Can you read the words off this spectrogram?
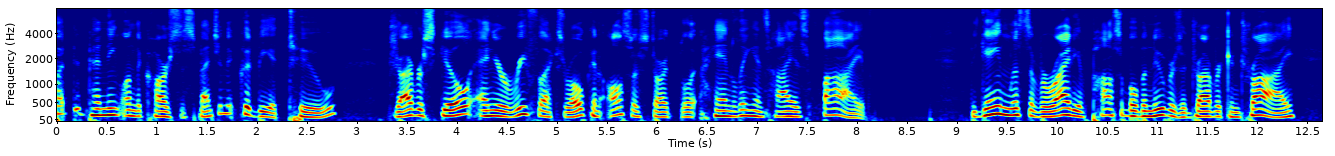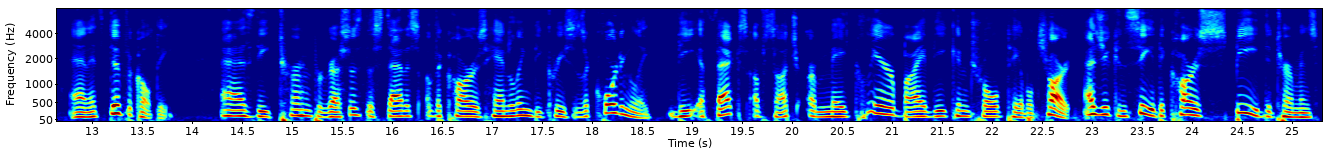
but depending on the car's suspension, it could be a 2. Driver skill and your reflex roll can also start the handling as high as 5. The game lists a variety of possible maneuvers a driver can try and its difficulty. As the turn progresses, the status of the car's handling decreases accordingly. The effects of such are made clear by the control table chart. As you can see, the car's speed determines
